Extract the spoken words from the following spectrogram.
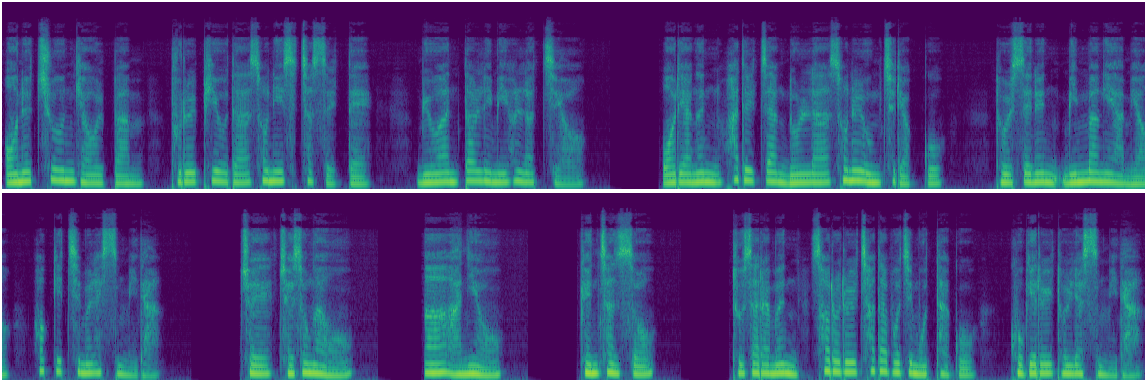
어느 추운 겨울밤 불을 피우다 손이 스쳤을 때 묘한 떨림이 흘렀지요. 월양은 화들짝 놀라 손을 움츠렸고 돌쇠는 민망해하며 헛기침을 했습니다. 죄, 죄송하오. 아, 아니오. 괜찮소. 두 사람은 서로를 쳐다보지 못하고 고개를 돌렸습니다.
